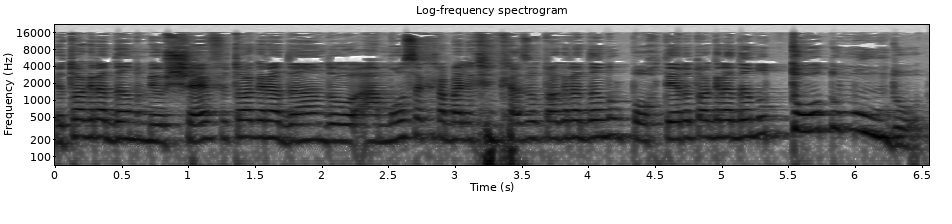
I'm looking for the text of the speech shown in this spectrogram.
Eu tô agradando meu chefe, eu tô agradando a moça que trabalha aqui em casa, eu tô agradando o porteiro, eu tô agradando todo mundo.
